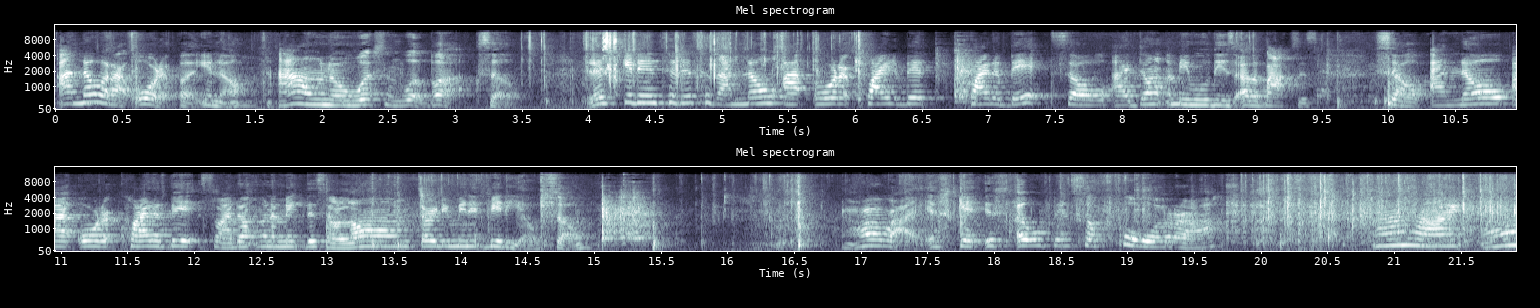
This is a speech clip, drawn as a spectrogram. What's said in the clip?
i know what i ordered but you know i don't know what's in what box so let's get into this because I know I ordered quite a bit, quite a bit. So I don't, let me move these other boxes. So I know I ordered quite a bit. So I don't want to make this a long 30 minute video. So, all right, let's get this open Sephora. All right, all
